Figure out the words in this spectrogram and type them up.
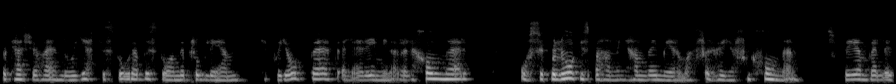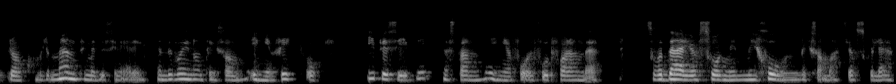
så kanske jag har ändå jättestora bestående problem på jobbet eller i mina relationer. Och psykologisk behandling handlar ju mer om att förhöja funktionen. Så det är en väldigt bra komplement till medicinering. Men det var ju någonting som ingen fick och i princip nästan ingen får fortfarande. Så det var där jag såg min mission, liksom, att jag skulle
